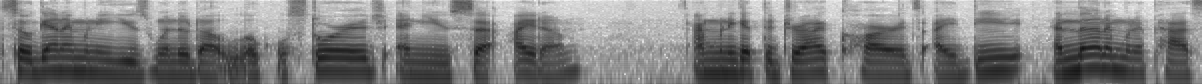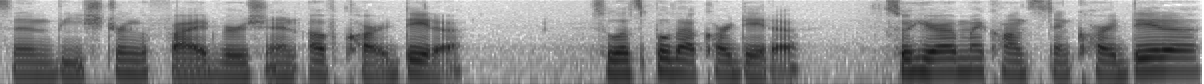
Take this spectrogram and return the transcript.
So again, I'm going to use window.localStorage and use set item. I'm going to get the drag card's ID and then I'm going to pass in the stringified version of card data. So let's build out card data. So here I have my constant card data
